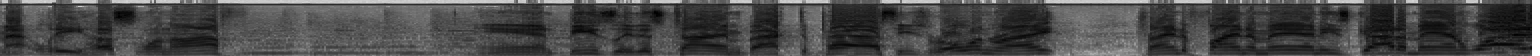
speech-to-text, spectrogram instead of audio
Matt Lee hustling off. And Beasley this time back to pass. He's rolling right. Trying to find a man. He's got a man wide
